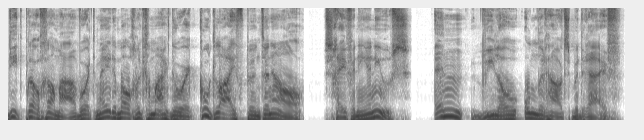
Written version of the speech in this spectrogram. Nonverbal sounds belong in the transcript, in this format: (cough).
Dit programma wordt mede mogelijk gemaakt door koetlife.nl, Scheveningen Nieuws en Wilo Onderhoudsbedrijf.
